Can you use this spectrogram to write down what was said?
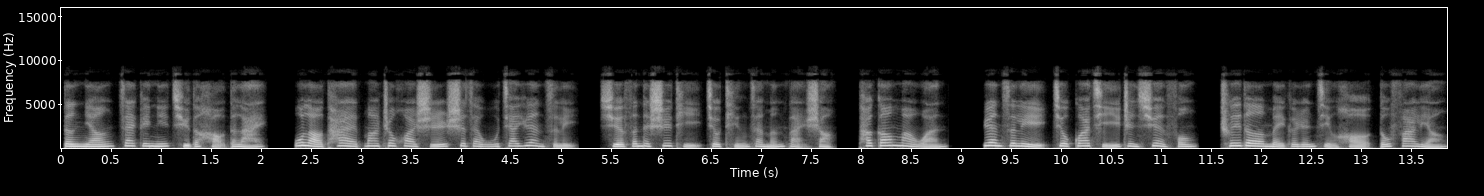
等娘再给你娶的好的来。”吴老太骂这话时是在吴家院子里，雪芬的尸体就停在门板上，她刚骂完。院子里就刮起一阵旋风，吹得每个人颈后都发凉。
